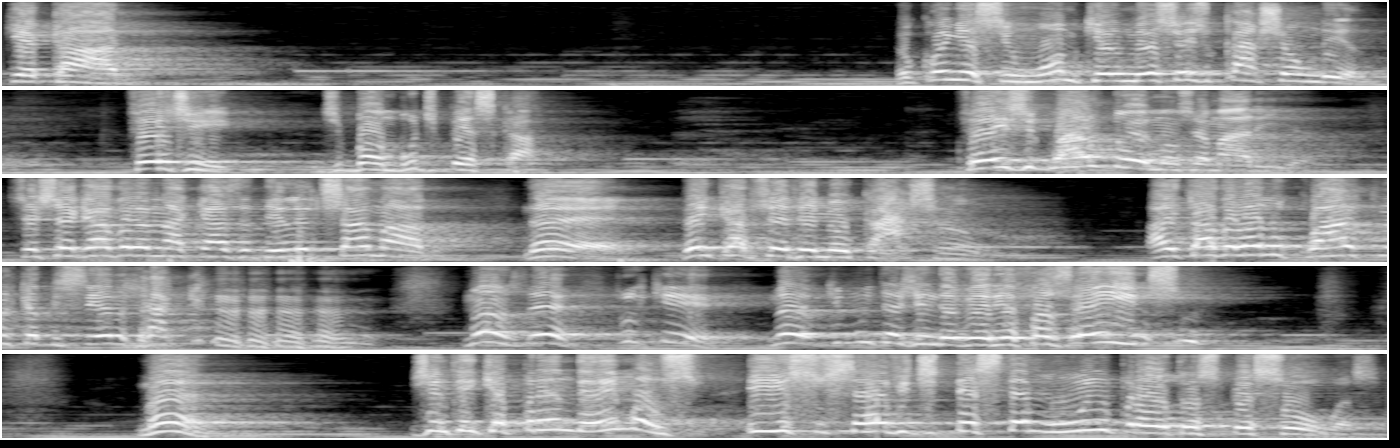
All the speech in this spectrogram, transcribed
que é caro. Eu conheci um homem que ele mesmo fez o caixão dele. Fez de, de bambu de pescar. Fez igual doido, irmão Zé Maria. Você chegava lá na casa dele, ele te chamava, né? Vem cá para você ver meu caixão. Aí estava lá no quarto, na cabeceira da cama. Não, é, por quê? Não, que muita gente deveria fazer isso. Não é? A gente tem que aprender, irmãos. E isso serve de testemunho para outras pessoas.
